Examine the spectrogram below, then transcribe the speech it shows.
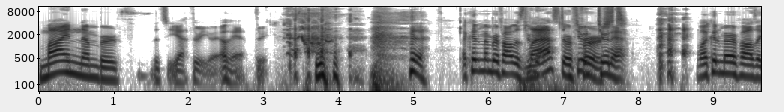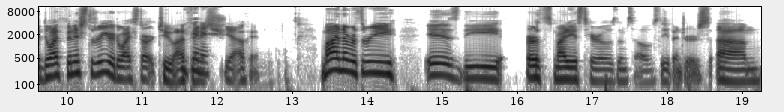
My number, th- let's see, yeah, three, right? Okay, yeah, three. I couldn't remember if I was Two and a half. last or Two- first. two and a half. Well, I couldn't remember if I was like, do I finish three or do I start two? I You finish. Yeah, okay. My number three is the Earth's mightiest heroes themselves, the Avengers. Um,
